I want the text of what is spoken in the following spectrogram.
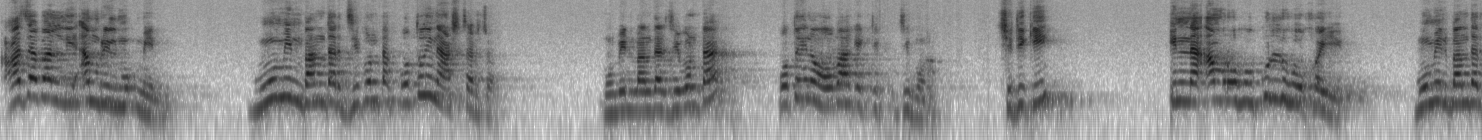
আজাবাল্লি আমরিল মুমিন। মুমিন বান্দার জীবনটা কতই না আশ্চর্য। মুমিন বান্দার জীবনটা কতই না অবাক একটি জীবন। সেটি কি? ইন্না আমরহু কুল্লুহু খয়ির মুমিন বান্দার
